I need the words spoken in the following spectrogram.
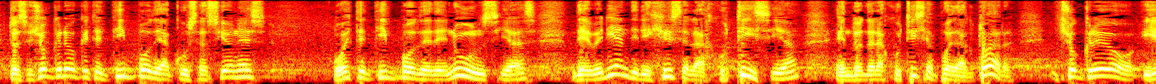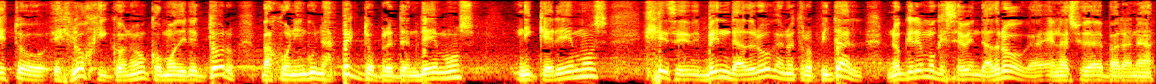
Entonces yo creo que este tipo de acusaciones o este tipo de denuncias deberían dirigirse a la justicia, en donde la justicia puede actuar. Yo creo, y esto es lógico, ¿no? Como director, bajo ningún aspecto pretendemos ni queremos que se venda droga en nuestro hospital. No queremos que se venda droga en la ciudad de Paraná.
